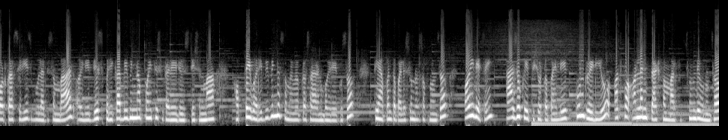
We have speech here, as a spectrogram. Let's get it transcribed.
पडकास्ट सिरिज गुलाबी संवाद अहिले देशभरिका विभिन्न पैँतिसवटा रेडियो स्टेसनमा हप्तैभरि विभिन्न समयमा प्रसारण भइरहेको छ। त्यहाँ पनि तपाईँले सुन्न सक्नुहुन्छ। अहिले चाहिँ आजको एपिसोड तपाईँले कुन रेडियो अथवा अनलाइन प्लेटफर्म मार्फत सुन्दै हुनुहुन्छ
